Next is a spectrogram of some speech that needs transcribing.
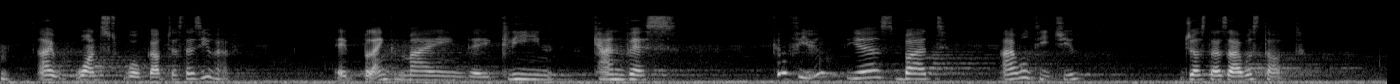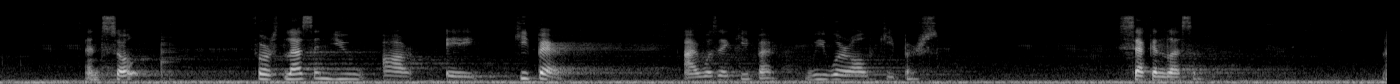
I once woke up just as you have a blank mind, a clean canvas. Confused, yes, but I will teach you, just as I was taught. And so, first lesson you are a keeper. I was a keeper, we were all keepers. Second lesson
